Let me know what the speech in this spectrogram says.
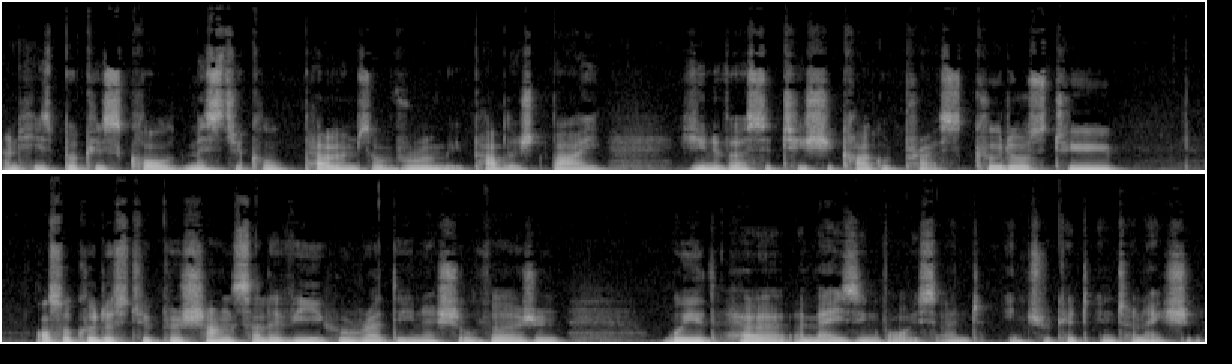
and his book is called Mystical Poems of Rumi, published by University Chicago Press. Kudos to also, kudos to Pershang Salehi, who read the initial version with her amazing voice and intricate intonation.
